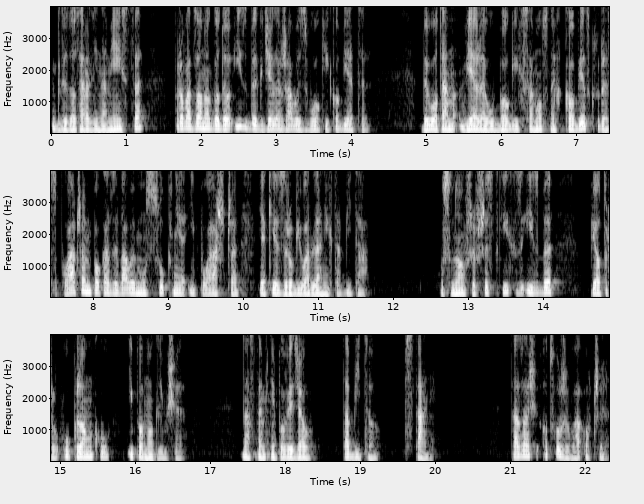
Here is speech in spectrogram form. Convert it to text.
Gdy dotarli na miejsce, prowadzono go do izby, gdzie leżały zwłoki kobiety. Było tam wiele ubogich, samotnych kobiet, które z płaczem pokazywały mu suknie i płaszcze, jakie zrobiła dla nich Tabita. Usunąwszy wszystkich z izby, Piotr ukląkł i pomodlił się. Następnie powiedział: Tabito, wstań. Ta zaś otworzyła oczy.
